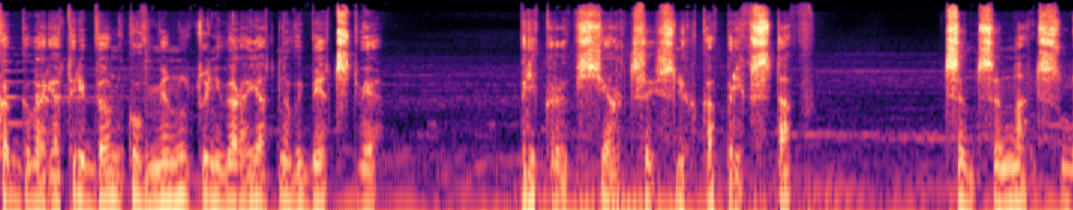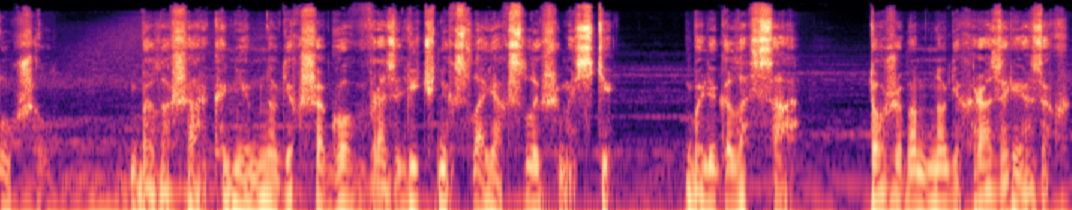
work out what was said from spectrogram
как говорят ребенку в минуту невероятного бедствия. Прикрыв сердце и слегка привстав, Цинциннат слушал — было шарканье многих шагов в различных слоях слышимости. Были голоса, тоже во многих разрезах.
